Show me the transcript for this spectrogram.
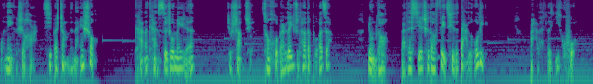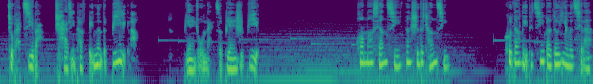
我那个时候啊，鸡巴胀得难受，看了看四周没人，就上去从后边勒住他的脖子，用刀把他挟持到废弃的大楼里，扒了他的衣裤，就把鸡巴插进他肥嫩的逼里了，边揉奶子边日逼。黄毛想起当时的场景，裤裆里的鸡巴都硬了起来，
